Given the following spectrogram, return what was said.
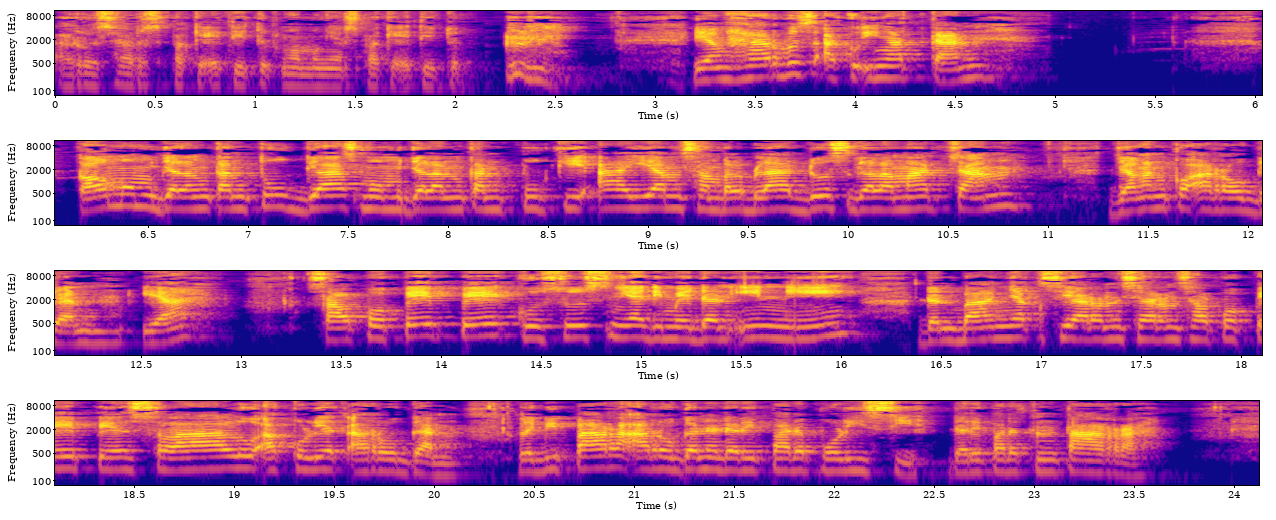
harus harus pakai attitude ngomongnya harus pakai attitude. yang harus aku ingatkan Kau mau menjalankan tugas, mau menjalankan puki ayam, sambal belado, segala macam. Jangan kau arogan, ya. Salpo PP khususnya di Medan ini dan banyak siaran-siaran Salpo PP selalu aku lihat arogan. Lebih parah arogannya daripada polisi, daripada tentara.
